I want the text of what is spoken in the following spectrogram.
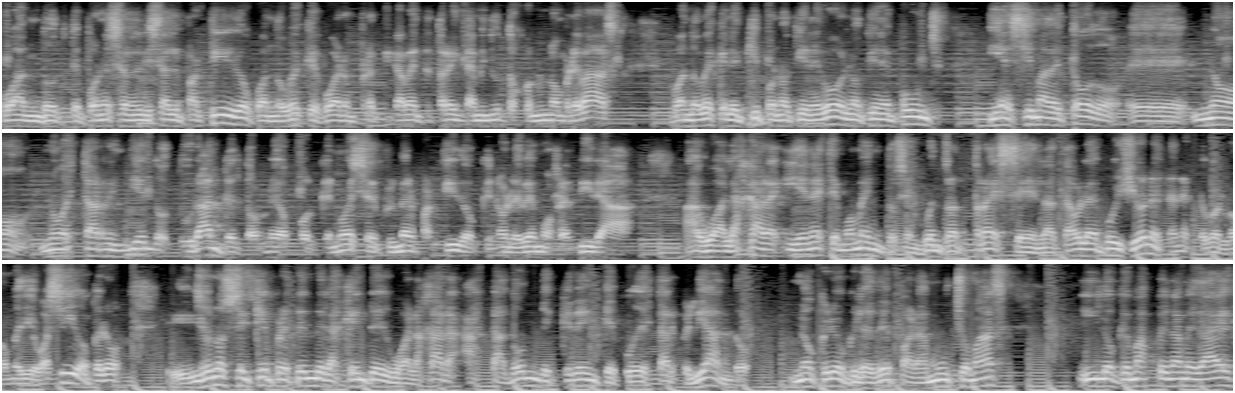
cuando te pones a analizar el partido, cuando ves que jugaron prácticamente 30 minutos con un hombre más, cuando ves que el equipo no tiene gol, no tiene punch, y encima de todo eh, no, no está rindiendo durante el torneo, porque no es el primer partido que no le vemos rendir a, a Guadalajara, y en este momento se encuentra 13 en la tabla de posiciones, tenés que verlo medio vacío, pero eh, yo no sé qué pretende la gente de Guadalajara, hasta dónde creen que puede estar peleando. No creo que les dé para mucho más, y lo que más pena me da es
